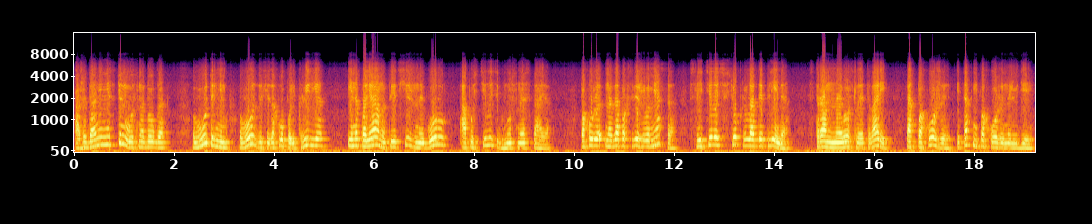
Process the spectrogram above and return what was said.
Ожидание не затянулось надолго. В утреннем воздухе захлопали крылья, и на поляну перед хижиной гору опустилась гнусная стая. Похоже на запах свежего мяса слетелось все крылатое племя, странные рослые твари, так похожие и так не похожие на людей.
